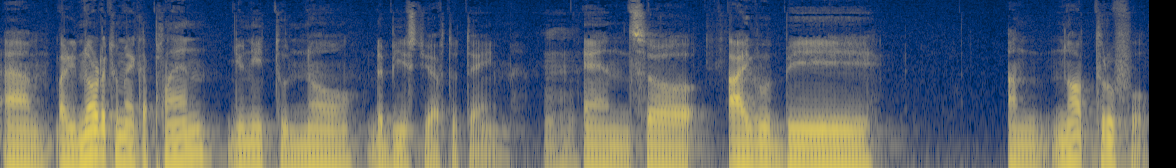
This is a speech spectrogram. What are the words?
Um, but in order to make a plan, you need to know the beast you have to tame. Mm-hmm. And so I would be I'm not truthful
